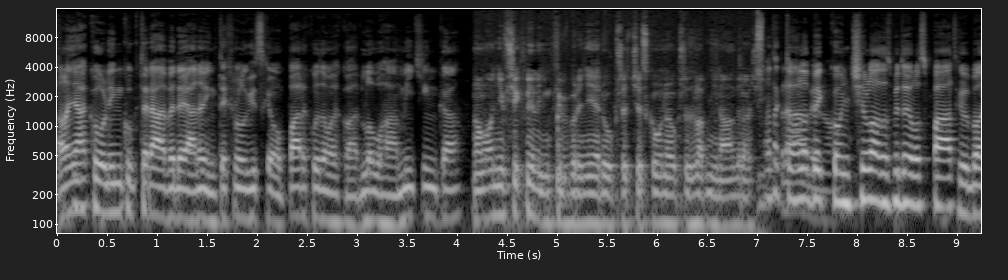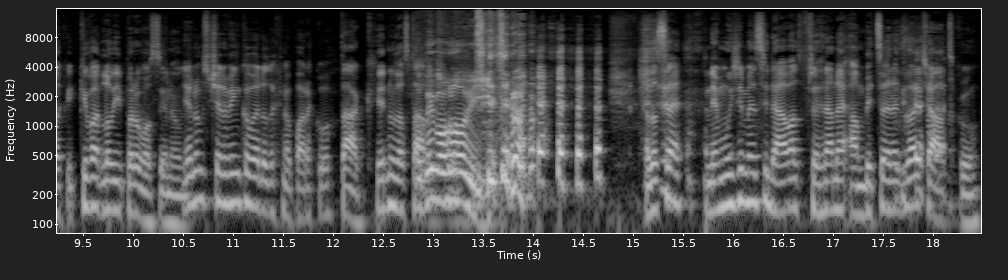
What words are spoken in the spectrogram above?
ale nějakou linku, která vede, já nevím, k technologickému parku, tam je taková dlouhá mítinka. No oni všechny linky v Brně jedou přes Českou nebo přes hlavní nádraží. A tak Právě, tohle by no. končilo a zase by to jelo zpátky, by byl takový kivadlový provoz jenom. Jenom z Červinkové do Technoparku. Tak, jednu To by zastávku. mohlo být. A zase nemůžeme si dávat přehrané ambice hned začátku.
